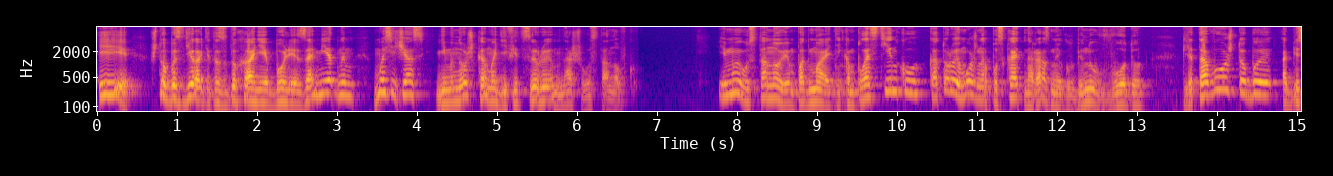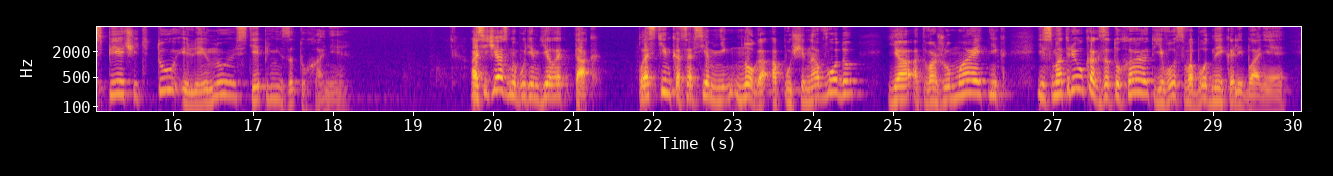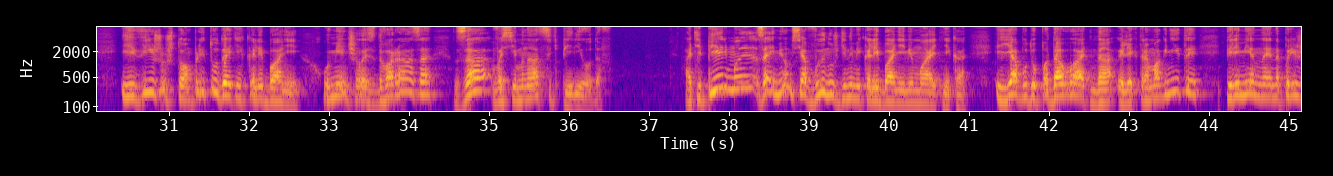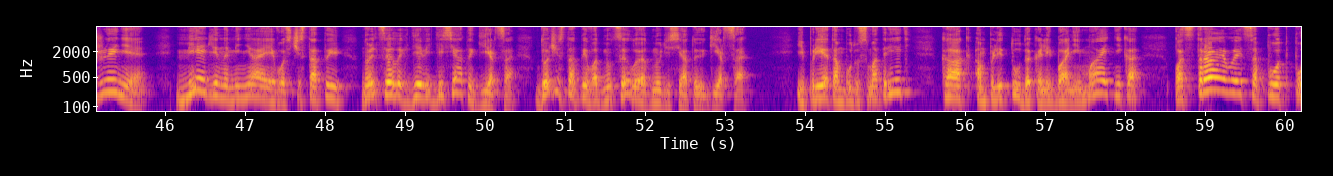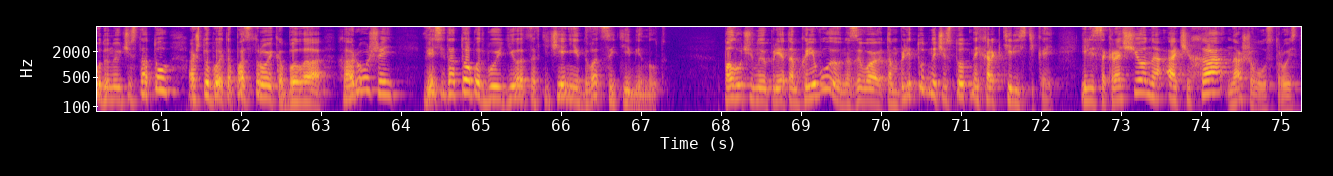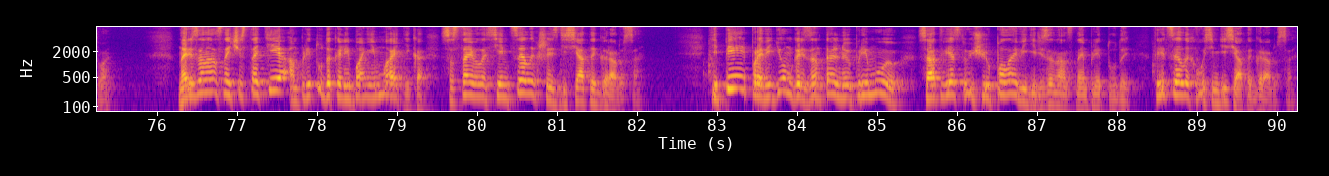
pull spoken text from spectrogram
И чтобы сделать это затухание более заметным, мы сейчас немножко модифицируем нашу установку. И мы установим под маятником пластинку, которую можно опускать на разную глубину в воду, для того, чтобы обеспечить ту или иную степень затухания. А сейчас мы будем делать так. Пластинка совсем немного опущена в воду, я отвожу маятник и смотрю, как затухают его свободные колебания. И вижу, что амплитуда этих колебаний уменьшилась в два раза за 18 периодов. А теперь мы займемся вынужденными колебаниями маятника, и я буду подавать на электромагниты переменное напряжение, медленно меняя его с частоты 0,9 Гц до частоты в 1,1 Гц и при этом буду смотреть, как амплитуда колебаний маятника подстраивается под поданную частоту, а чтобы эта подстройка была хорошей, весь этот опыт будет делаться в течение 20 минут. Полученную при этом кривую называют амплитудно-частотной характеристикой или сокращенно АЧХ нашего устройства. На резонансной частоте амплитуда колебаний маятника составила 7,6 градуса. Теперь проведем горизонтальную прямую, соответствующую половине резонансной амплитуды 3,8 градуса.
